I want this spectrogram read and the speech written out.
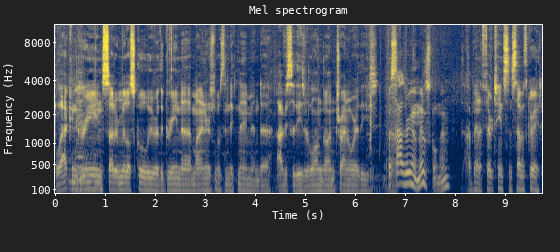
Black and green, Sutter Middle School. We were the Green uh, Miners was the nickname, and uh, obviously these are long gone. Trying to wear these. What size were you in middle school, man? I've been a 13th since seventh grade.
